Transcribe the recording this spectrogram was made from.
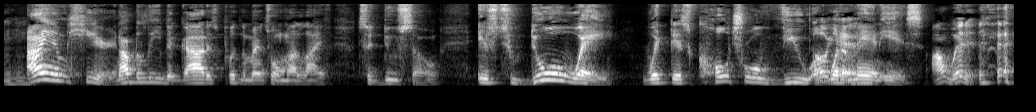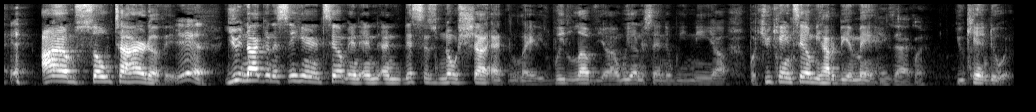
Mm-hmm. I am here, and I believe that God has put the mantle on my life to do so. Is to do away with this cultural view of Oh, what a man is. I'm with it. I am so tired of it. Yeah. You're not gonna sit here and tell me, and, and, and this is no shot at the ladies. We love y'all. and We understand that we need y'all. But you can't tell me how to be a man. exactly. You can't do it.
